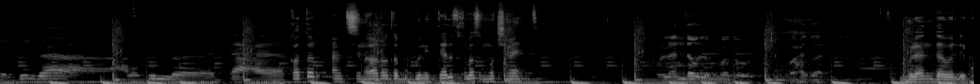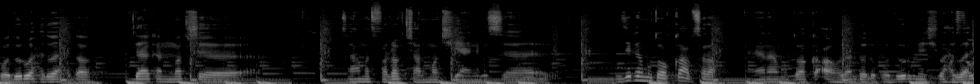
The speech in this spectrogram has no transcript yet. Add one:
الجون جه على طول آه، بتاع آه، قطر. قامت السنغال ردت بالجون الثالث خلاص الماتش مات. هولندا والإكوادور. 1 1 هولندا والإكوادور واحد واحد آه. ده كان ماتش آه، صراحة ما اتفرجتش على الماتش يعني بس آه، دي كان متوقعة بصراحة. يعني أنا متوقع آه هولندا والإكوادور مش واحد واحد.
